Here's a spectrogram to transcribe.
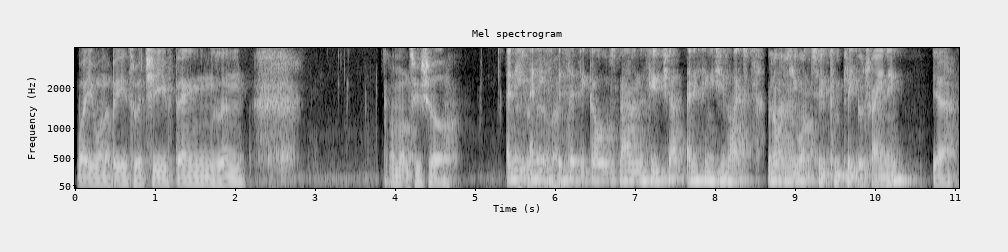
where you want to be to achieve things and I'm not too sure. Any any of a- specific goals now in the future? Anything you'd like to? I mean, obviously, you um, want to complete your training. Yeah.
